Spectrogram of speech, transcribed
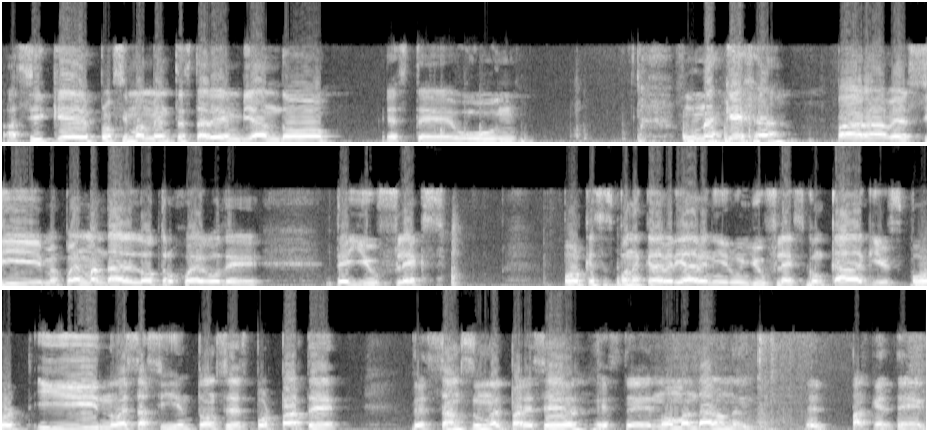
Así que próximamente estaré enviando este un una queja para ver si me pueden mandar el otro juego de de U-Flex porque se supone que debería de venir un U-Flex con cada Gear Sport y no es así. Entonces, por parte de Samsung, al parecer, este, no mandaron el, paquete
